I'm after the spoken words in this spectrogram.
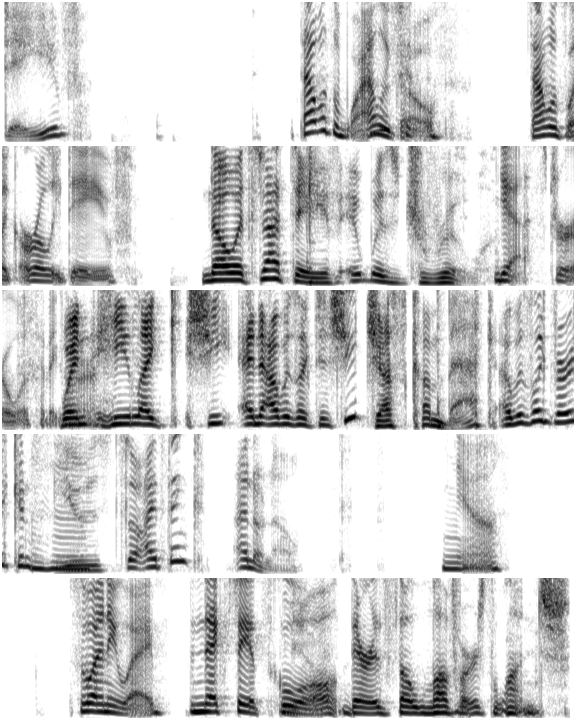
Dave? That was a while was ago. That was like early Dave. No, it's not Dave. It was Drew. Yes, Drew was hitting When her. he like she and I was like, did she just come back? I was like Mm-hmm. very confused. So I think I don't know. Yeah. So anyway, the next day at school, there is the lovers' lunch.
